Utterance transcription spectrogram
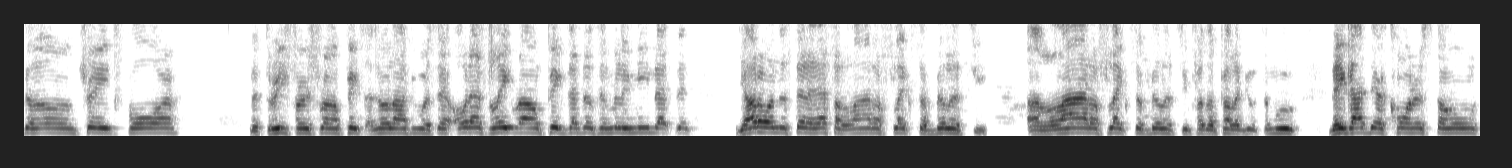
the um, trade for the three first round picks. I know a lot of people are saying, oh, that's late round picks. That doesn't really mean nothing. Y'all don't understand that that's a lot of flexibility, a lot of flexibility for the Pelicans to move. They got their cornerstone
